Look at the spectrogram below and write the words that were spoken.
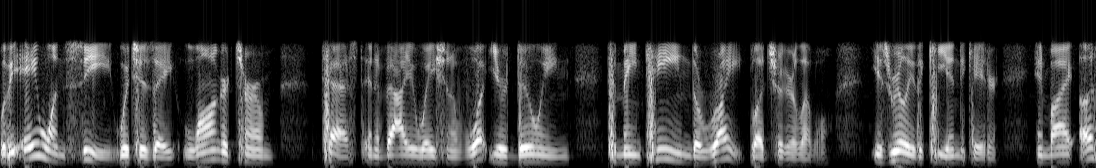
Well, the A1C, which is a longer term test and evaluation of what you're doing to maintain the right blood sugar level is really the key indicator. And by us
